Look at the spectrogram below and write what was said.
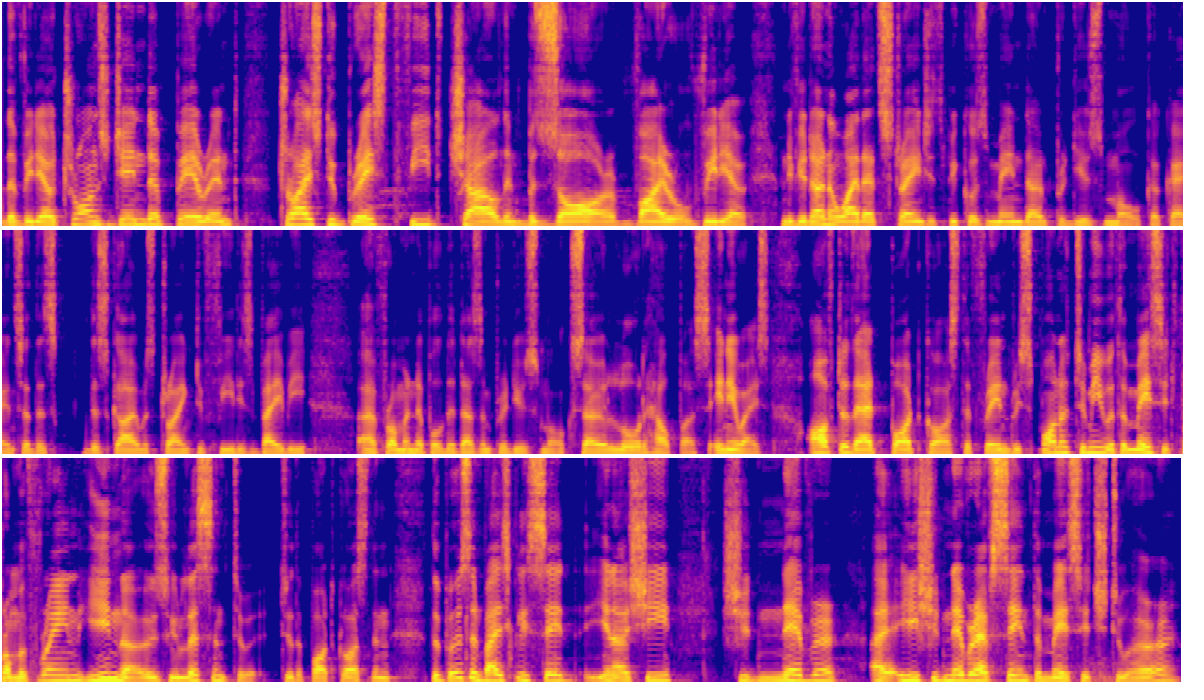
the video. Transgender parent tries to breastfeed child in bizarre viral video. And if you don't know why that's strange, it's because men don't produce milk. Okay, and so this this guy was trying to feed his baby uh, from a nipple that doesn't produce milk. So Lord help us. Anyways, after that podcast, a friend responded to me with a message from a friend he knows who listened to it to the podcast, and the person basically said, you know, she should never, uh, he should never have sent the message to her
